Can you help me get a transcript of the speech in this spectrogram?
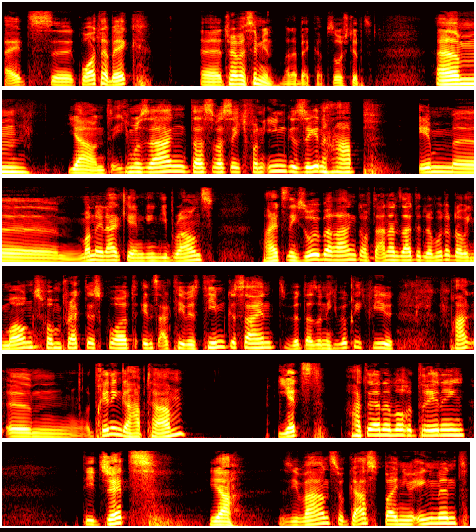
als äh, Quarterback. Äh, Trevor Simeon war der Backup, so stimmt's. Ähm, ja, und ich muss sagen, das, was ich von ihm gesehen habe im äh, Monday Night Game gegen die Browns, war jetzt nicht so überragend. Auf der anderen Seite, da wurde er, glaube ich, morgens vom Practice Squad ins aktives Team gesigned, wird also nicht wirklich viel pra ähm, Training gehabt haben. Jetzt hat er eine Woche Training. Die Jets, ja, sie waren zu Gast bei New England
